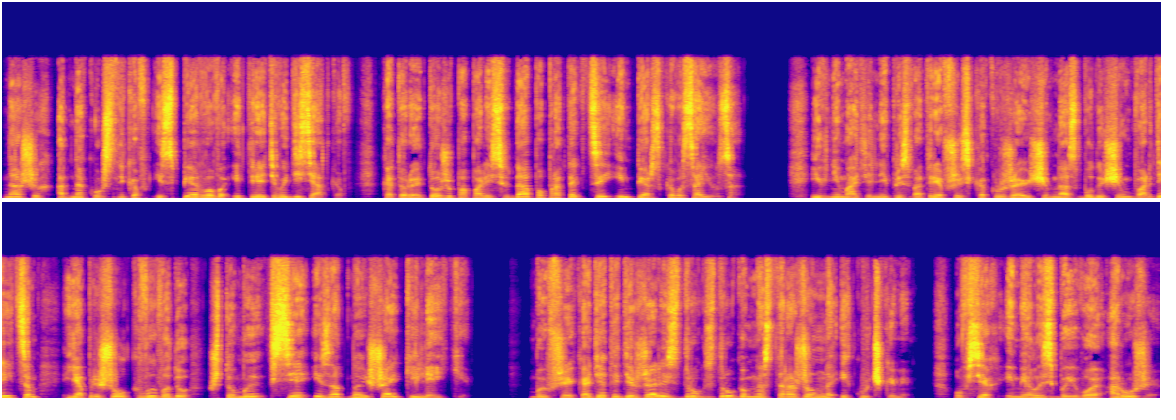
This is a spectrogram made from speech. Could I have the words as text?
наших однокурсников из первого и третьего десятков, которые тоже попали сюда по протекции Имперского Союза. И внимательней присмотревшись к окружающим нас будущим гвардейцам, я пришел к выводу, что мы все из одной шайки-лейки. Бывшие кадеты держались друг с другом настороженно и кучками. У всех имелось боевое оружие.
